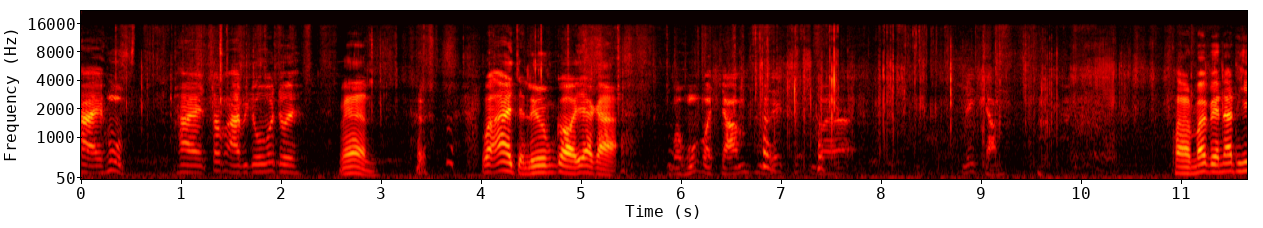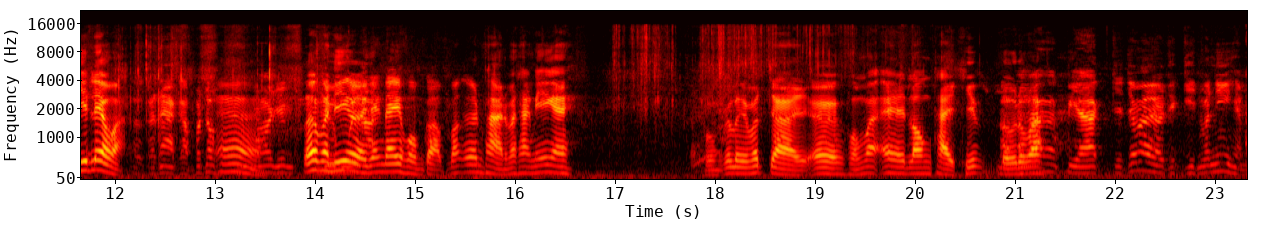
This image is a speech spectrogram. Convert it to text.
ถ่ายหูปถ่ายต้องอาวิดีโอไว้ด้วยแม่น ว่าอ้ายจะลืมก่อนอยากอะบอกหูประจำได้มาได้จผ่านมาเป็นอาทิตย์แล้วอะำเออก็น่ากลับมาต้องเออมายังแล้ววันนี้เออลืมวลายังได้ผมกับบังเอิญผ่านมาทางนี้ไง ผมก็เลยมาจ่าย เออ ผมว่าเอ้ยลองถ่ายคลิปดูดูว่าเปียกจะว่าเราจะกินวันนี้เห็นไหม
